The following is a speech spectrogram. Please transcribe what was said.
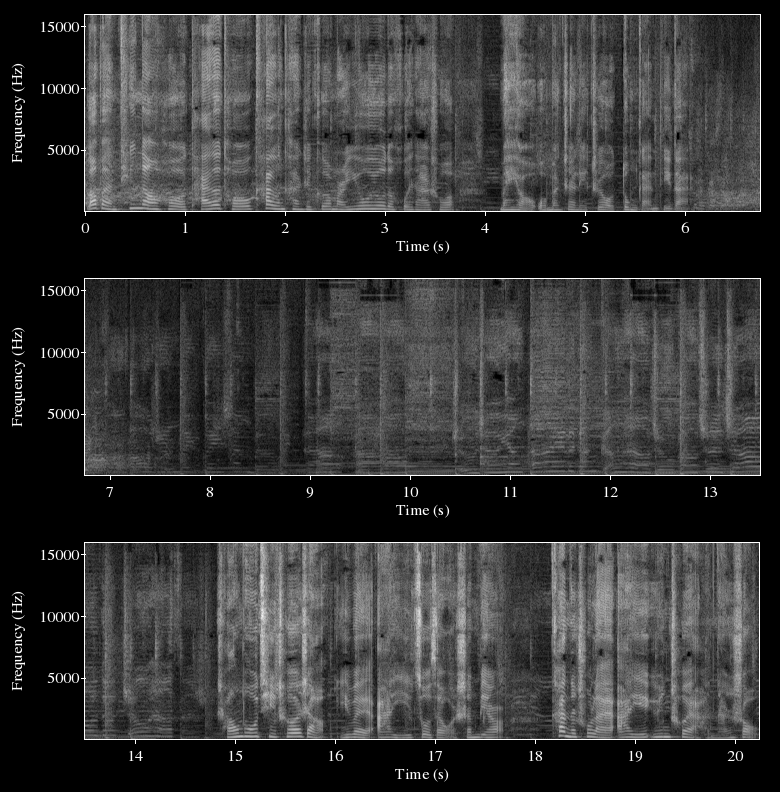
老板听到后抬了头看了看这哥们儿，悠悠的回答说：“没有，我们这里只有动感地带。”长途汽车上，一位阿姨坐在我身边，看得出来阿姨晕车呀，很难受。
